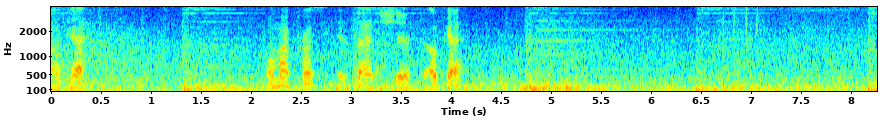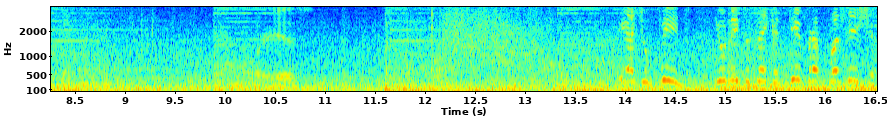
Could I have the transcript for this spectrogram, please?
Okay. What am I pressing? Is that shift? Okay. Pinned! You need to take a different position!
